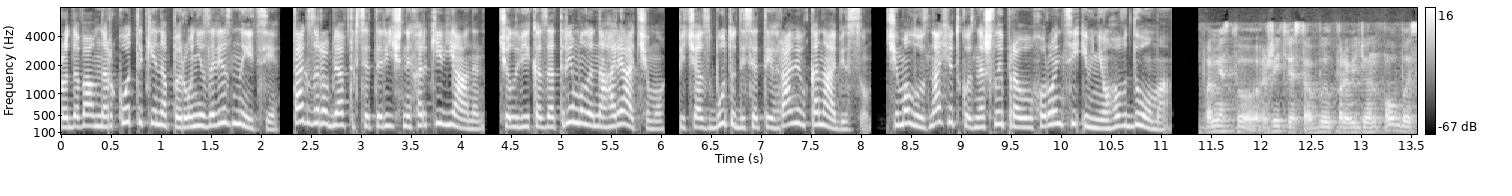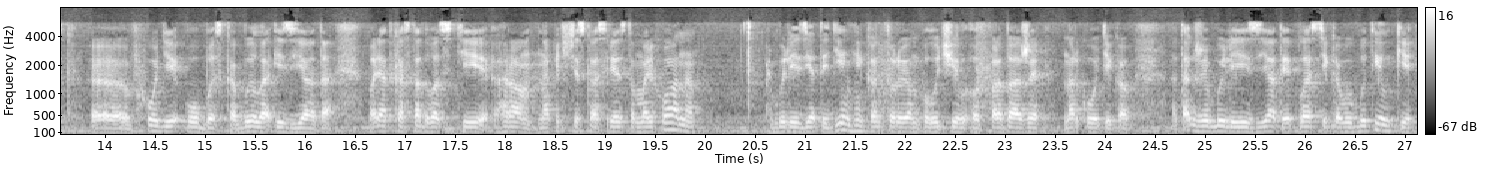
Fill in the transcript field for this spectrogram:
Продавав наркотики на пероні залізниці. Так заробляв 30-річний харків'янин. Чоловіка затримали на гарячому під час збуту 10 грамів канабісу. Чималу знахідку знайшли правоохоронці і в нього вдома. По месту жительства был проведен обыск. Э, В ходе обыска было изъято порядка 120 грамм наркотического средства марихуана. Были изъяты деньги, которые он получил от продажи наркотиков, а также были изъяты пластиковые бутылки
